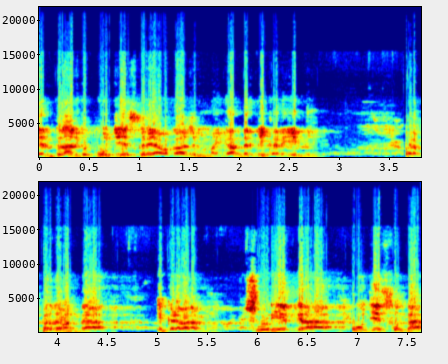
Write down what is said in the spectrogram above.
యంత్రానికి పూజ చేసుకునే అవకాశం మీకు అందరికీ కలిగింది. ప్రప్రథమంగా ఇక్కడ మనం సూర్యగ్రహ పూజ చేసుకుందాం.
